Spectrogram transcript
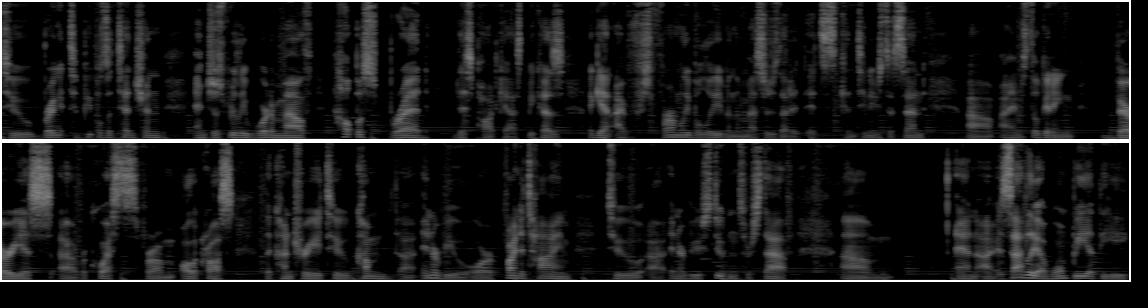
to bring it to people's attention, and just really word of mouth, help us spread this podcast because again i firmly believe in the message that it continues to send uh, I am still getting various uh, requests from all across the country to come uh, interview or find a time to uh, interview students or staff. Um, and I, sadly, I won't be at the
